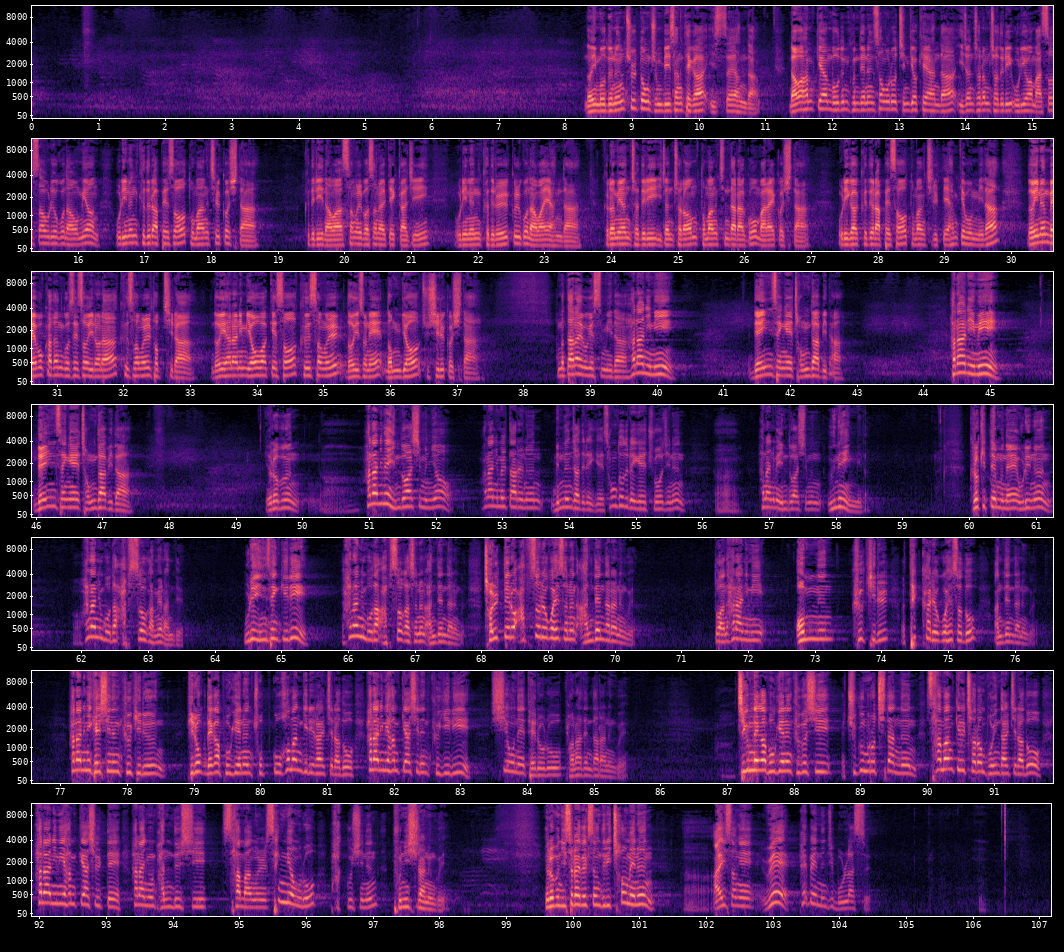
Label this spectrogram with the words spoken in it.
너희 모두는 출동 준비 상태가 있어야 한다. 나와 함께한 모든 군대는 성으로 진격해야 한다. 이전처럼 저들이 우리와 맞서 싸우려고 나오면 우리는 그들 앞에서 도망칠 것이다. 그들이 나와 성을 벗어날 때까지 우리는 그들을 끌고 나와야 한다. 그러면 저들이 이전처럼 도망친다라고 말할 것이다. 우리가 그들 앞에서 도망칠 때 함께 봅니다. 너희는 매복하던 곳에서 일어나 그 성을 덮치라. 너희 하나님 여호와께서 그 성을 너희 손에 넘겨 주실 것이다. 한번 따라해 보겠습니다. 하나님이 내 인생의 정답이다. 하나님이 내 인생의 정답이다. 여러분, 어, 하나님의 인도하심은요, 하나님을 따르는 믿는 자들에게, 성도들에게 주어지는 어, 하나님의 인도하심은 은혜입니다. 그렇기 때문에 우리는 하나님보다 앞서가면 안 돼요. 우리의 인생길이 하나님보다 앞서가서는 안 된다는 거예요. 절대로 앞서려고 해서는 안 된다라는 거예요. 또한 하나님이 없는 그 길을 택하려고 해서도 안 된다는 거예요. 하나님이 계시는 그 길은 비록 내가 보기에는 좁고 험한 길이라 할지라도 하나님이 함께 하시는 그 길이 시온의 대로로 변화된다라는 거예요. 지금 내가 보기에는 그것이 죽음으로 치닫는 사망길처럼 보인다 할지라도 하나님이 함께 하실 때 하나님은 반드시 사망을 생명으로 바꾸시는 분이시라는 거예요. 여러분 이스라엘 백성들이 처음에는 아, 아이성에 왜 패배했는지 몰랐어요.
